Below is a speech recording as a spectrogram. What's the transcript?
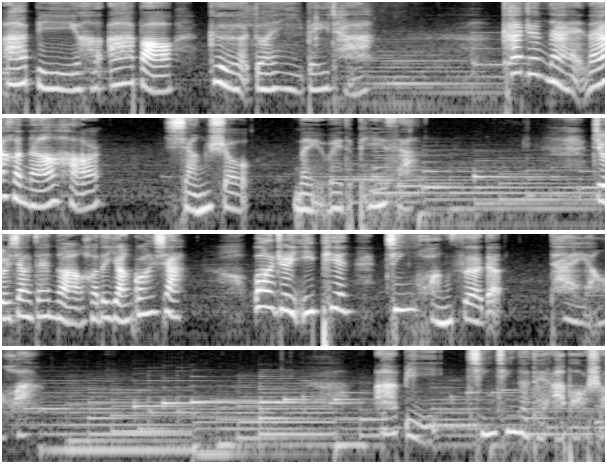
阿比和阿宝。各端一杯茶，看着奶奶和男孩享受美味的披萨，就像在暖和的阳光下望着一片金黄色的太阳花。阿比轻轻的对阿宝说：“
